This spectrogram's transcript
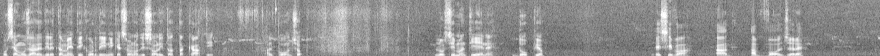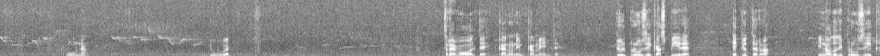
Possiamo usare direttamente i cordini che sono di solito attaccati al poncio. Lo si mantiene doppio e si va ad avvolgere una due tre volte canonicamente più il Prusik aspire e più terrà il nodo di Prusik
